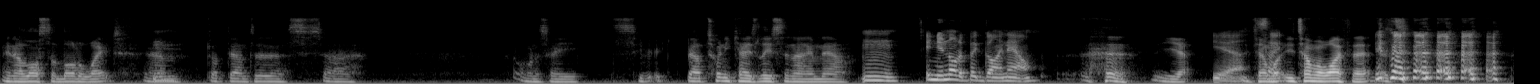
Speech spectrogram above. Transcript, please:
and I lost a lot of weight. Um, Got down to uh, I want to say about twenty k's less than I am now. Mm. And you're not a big guy now. yeah, Yeah. you tell, so- my, you tell my wife that.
